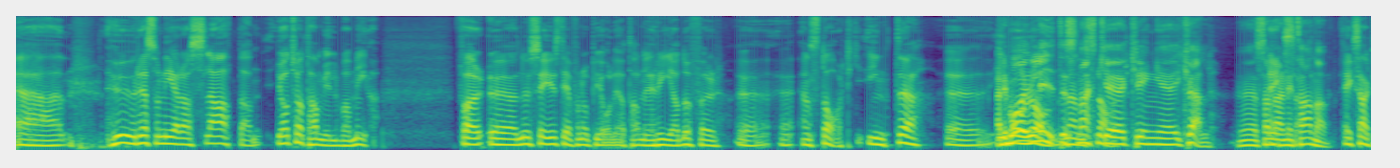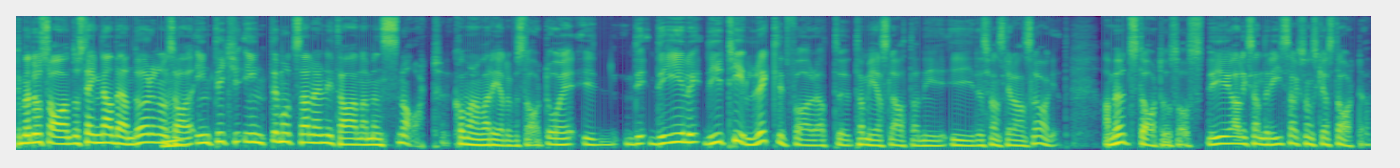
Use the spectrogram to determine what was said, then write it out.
Eh, hur resonerar Zlatan? Jag tror att han vill vara med. För eh, nu säger Stefan Opioli att han är redo för eh, en start. Inte eh, imorgon, det var ju lite snack snart. eh, kring eh, ikväll, eh, Salernitana. Exakt, men då, sa han, då stängde han den dörren och Mm. sa inte, inte mot Salernitana, men snart kommer han vara redo för start. Och, det, det, är, det är tillräckligt för att ta med Zlatan i, i det svenska landslaget. Han behöver inte starta hos oss. Det är Alexander Isak som ska starta.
